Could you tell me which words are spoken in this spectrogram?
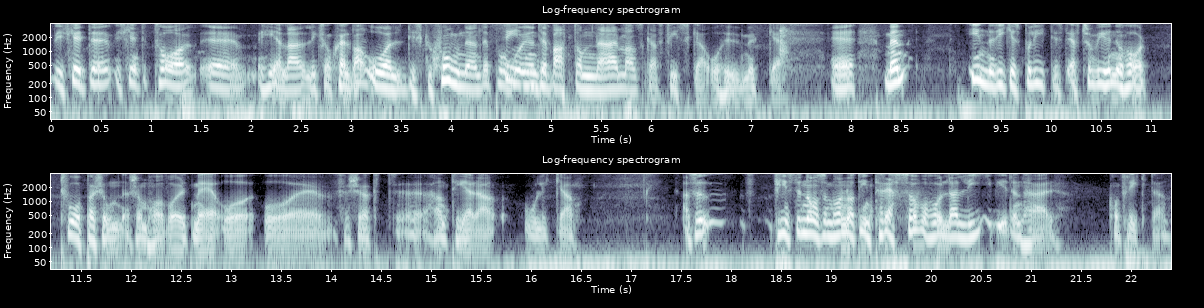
vi, ska inte, vi ska inte ta eh, hela liksom själva mm. åldiskussionen. Det pågår Synd. ju en debatt om när man ska fiska och hur mycket. Eh, men inrikespolitiskt, eftersom vi nu har två personer som har varit med och, och eh, försökt eh, hantera olika Alltså, finns det någon som har något intresse av att hålla liv i den här konflikten?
